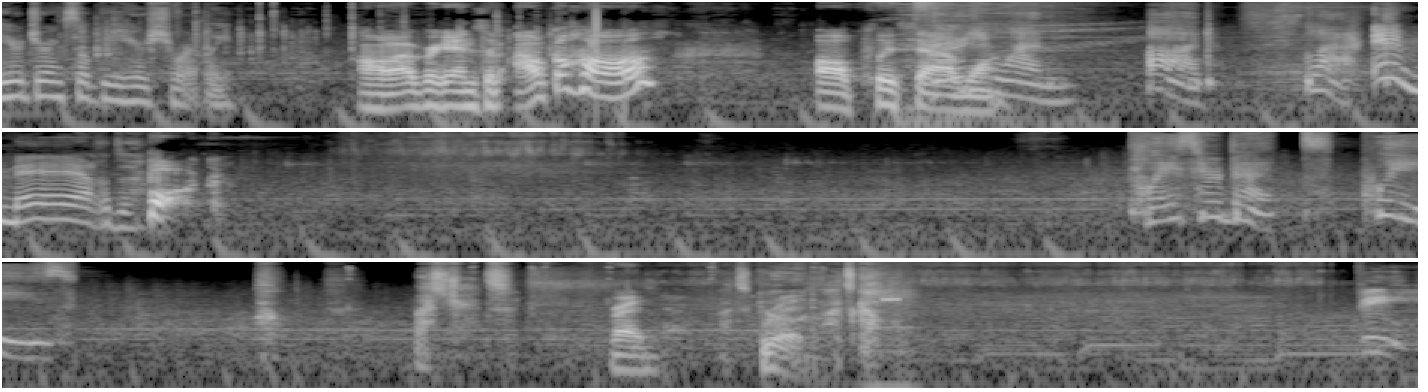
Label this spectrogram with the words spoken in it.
Your drinks will be here shortly. Oh, we're getting some alcohol. Oh, please say I want. 31. Odd. Black. Eh merde! Fuck. Place your bets, please. Last chance. Red. Let's go. Red. Let's go. B.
